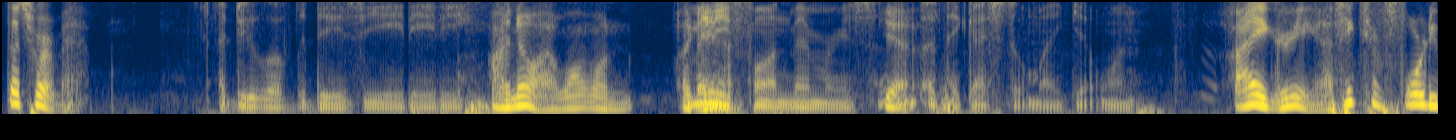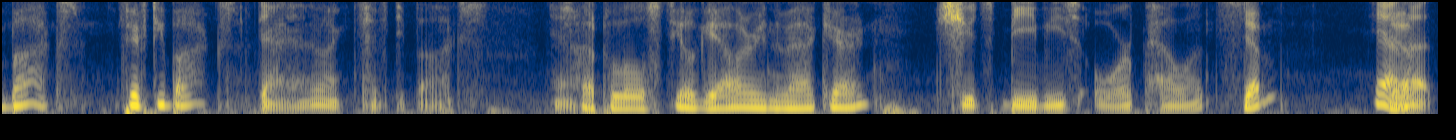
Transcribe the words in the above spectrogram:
That's where I'm at. I do love the Daisy 880. I know I want one again. Many fond memories. Yes. I think I still might get one. I agree. I think they're 40 bucks, 50 bucks. Yeah, they're like 50 bucks. Yeah. Set up a little steel gallery in the backyard. Shoots BBs or pellets. Yep. Yeah, Yep. that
